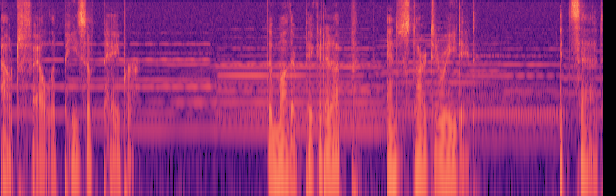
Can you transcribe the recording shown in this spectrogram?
out fell a piece of paper. The mother picked it up and started to read it. It said,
